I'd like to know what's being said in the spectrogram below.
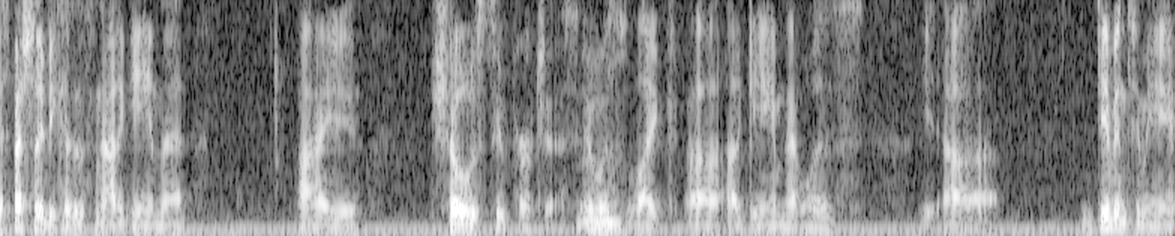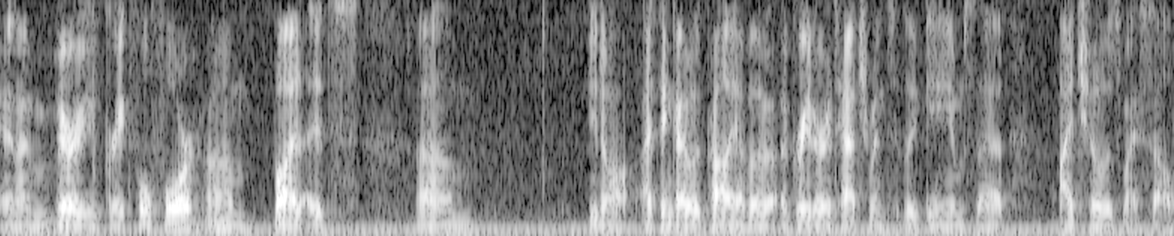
especially because it's not a game that I chose to purchase. It was Mm. like uh, a game that was given to me, and I'm very grateful for. Um, but it's, um, you know, I think I would probably have a, a greater attachment to the games that I chose myself.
